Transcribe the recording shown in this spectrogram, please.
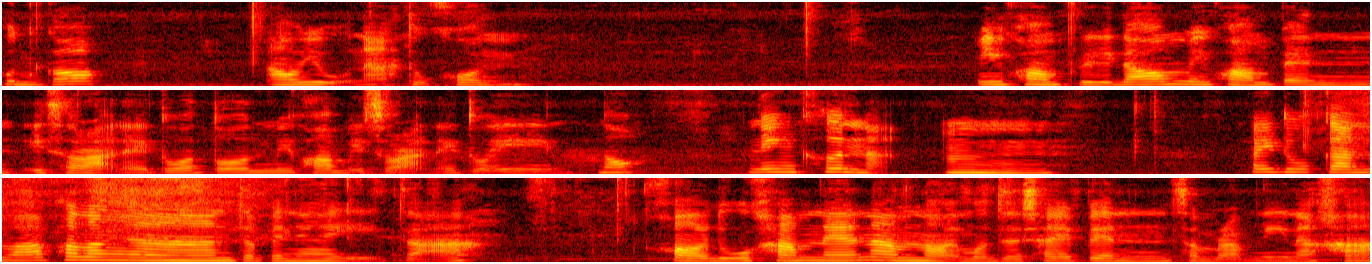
คุณก็เอาอยู่นะทุกคน มีความฟรีดอมมีความเป็นอิสระในตัวตน มีความอิสระในตัวเองเนาะนิ่งขึ้นน่ะ อืม ไปดูกันว่าพลังงานจะเป็นยังไงอีกจ๊ะ ขอดูคำแนะนำหน่อยมนจะใช้เป็นสำหรับนี้นะคะ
